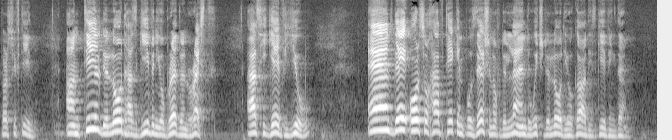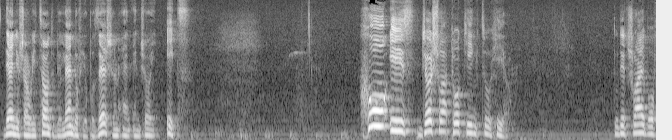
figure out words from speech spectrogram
Verse 15. Until the Lord has given your brethren rest, as he gave you and they also have taken possession of the land which the Lord your God is giving them. Then you shall return to the land of your possession and enjoy it. Who is Joshua talking to here? To the tribe of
